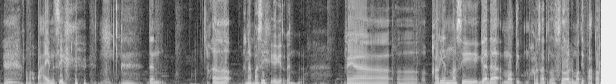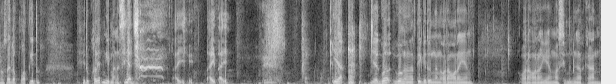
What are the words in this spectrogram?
Lo ngapain sih? Dan uh, kenapa sih kayak gitu kan? Kayak uh, kalian masih gak ada motif harus ada selalu ada motivator harus ada quote gitu. Hidup kalian gimana sih aja tai tai tai ya ya gue gue nggak ngerti gitu dengan orang-orang yang orang-orang yang masih mendengarkan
